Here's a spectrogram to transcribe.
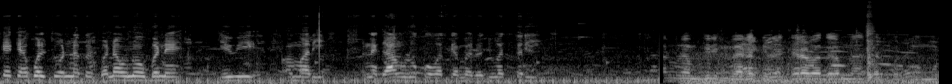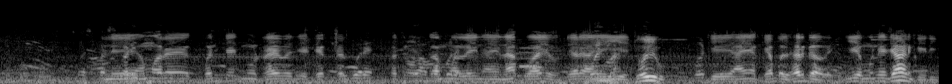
કે કેબલ ચોરના કોઈ બનાવ ન બને એવી અમારી અને ગામ લોકો વચ્ચે અમે રજૂઆત કરી. મારું નામ ગિરીશભાઈ રતિભાઈ ચરાડવા ગામના સરપંચમાં મોટું અને અમારે પંચાયતનો ડ્રાઈવર જે ટ્રેક્ટર કચરોડ ગામમાં લઈને અહીંયા નાખવા આવ્યો ત્યારે અહીંયા એ જોયું કે અહીંયા કેબલ હરગાવે. એ મને જાણ કરી.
